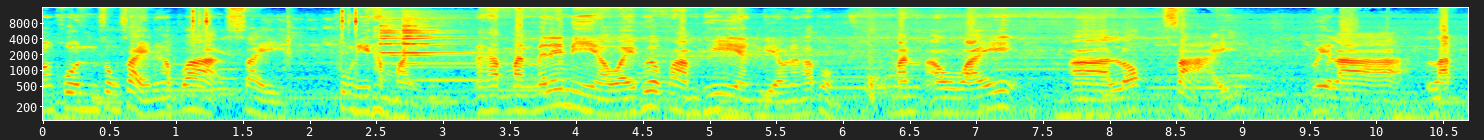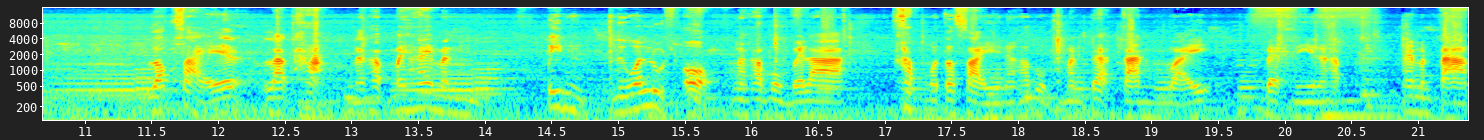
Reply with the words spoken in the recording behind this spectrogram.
บางคนสงสัยนะครับว่าใส่พวกนี้ทำไมนะครับ มันไม่ได้มีเอาไว้เพื่อความเท่อย่างเดียวนะครับผมมันเอาไว้ล็อกสายเวลารัดล็อกสายรัดถักนะครับ ไม่ให้มันปิ้นหรือว่าหลุดออกนะครับ ผมเวลา ขับมอเตอร์ไซค์นะครับผมมันจะกันไว้แบบนี้นะครับ ให้มันตาม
